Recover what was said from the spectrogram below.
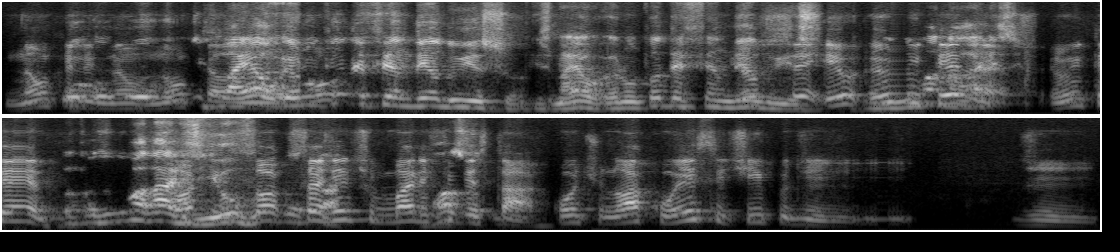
não que ele não, o, não Ismael, eu não estou defendendo isso. Ismael, eu não estou defendendo eu sei, isso. Eu, eu entendo, Nelson, eu entendo. Estou fazendo uma análise. Só que, eu só que se a gente manifestar, Nossa. continuar com esse tipo de, de,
